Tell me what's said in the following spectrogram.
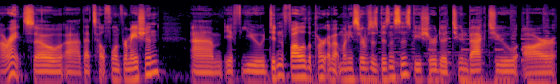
All right, so uh, that's helpful information. Um, if you didn't follow the part about money services businesses, be sure to tune back to our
